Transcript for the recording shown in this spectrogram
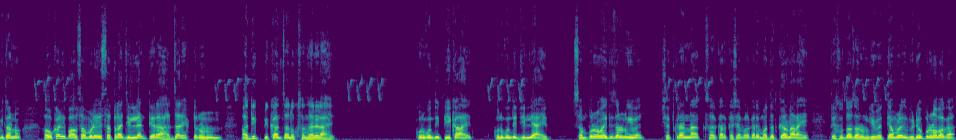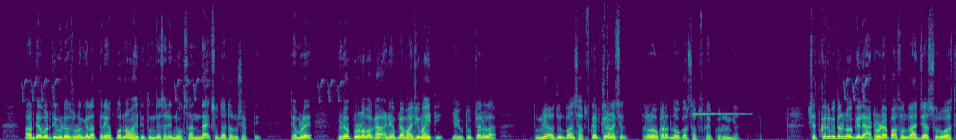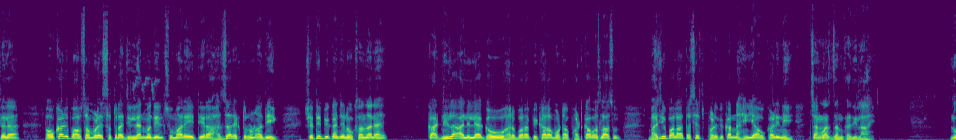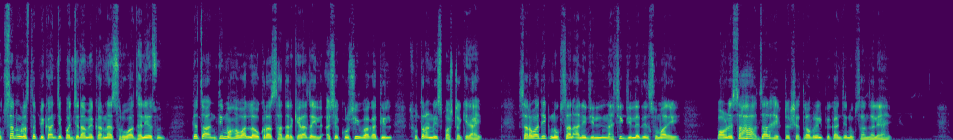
मित्रांनो अवकाळी पावसामुळे सतरा जिल्ह्यात तेरा हजार हेक्टरहून अधिक पिकांचं नुकसान झालेलं आहे. कोणकोणती पिकं आहेत कोणकोणते जिल्हे आहेत संपूर्ण माहिती जाणून घेऊयात. शेतकऱ्यांना सरकार कशाप्रकारे मदत करणार आहे ते सुद्धा जाणून घेऊयात. त्यामुळे व्हिडिओ पूर्ण बघा. अर्ध्यावरती व्हिडिओ सोडून गेला तर अपूर्ण माहिती तुमच्यासाठी नुकसानदायक सुद्धा ठरू शकते. त्यामुळे व्हिडिओ पूर्ण बघा आणि आपल्या माझी माहिती या यूट्यूब चॅनलला तुम्ही अजून पण सबस्क्राईब केलं नसेल तर लवकरात लवकर सबस्क्राईब करून घ्या. शेतकरी मित्रांनो गेल्या आठवड्यापासून राज्यात सुरू असलेल्या अवकाळी पावसामुळे सतरा जिल्ह्यांमधील सुमारे तेरा हजार हेक्टरहून अधिक शेती पिकांचे नुकसान झाले आहे. काढणीला आलेल्या गहू हरभरा पिकाला मोठा फटका बसला असून भाजीपाला तसेच फळपिकांनाही या अवकाळीने चांगलाच दणका दिला आहे. नुकसानग्रस्त पिकांचे पंचनामे करण्यास सुरुवात झाली असून त्याचा अंतिम अहवाल लवकरच सादर केला जाईल असे कृषी विभागातील सूत्रांनी स्पष्ट केले आहे. सर्वाधिक नुकसान आणि जिल्ह नाशिक जिल्ह्यातील सुमारे पावणे सहा हजार हेक्टर क्षेत्रावरील पिकांचे नुकसान झाले आहे.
